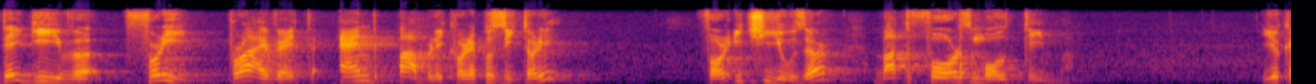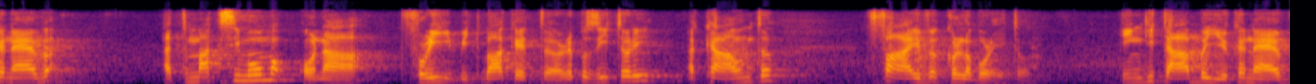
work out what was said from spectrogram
they give free private and public repository for each user, but for small team. You can have at maximum on a free Bitbucket repository account five collaborators. In GitHub, you can have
